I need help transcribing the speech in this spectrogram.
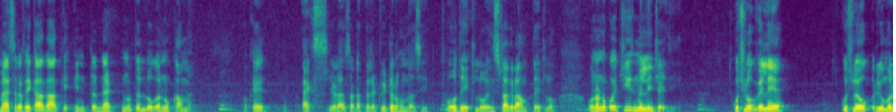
ਮੈਂ ਸਿਰਫ ਇਹ ਕਹਾਂਗਾ ਕਿ ਇੰਟਰਨੈਟ ਨੂੰ ਤੇ ਲੋਕਾਂ ਨੂੰ ਕੰਮ ਹੈ। ਓਕੇ ਐਕਸ ਜਿਹੜਾ ਸਾਡਾ ਪਹਿਲੇ ਟਵਿੱਟਰ ਹੁੰਦਾ ਸੀ, ਉਹ ਦੇਖ ਲਓ ਇੰਸਟਾਗ੍ਰam ਦੇਖ ਲਓ, ਉਹਨਾਂ ਨੂੰ ਕੋਈ ਚੀਜ਼ ਮਿਲਣੀ ਚਾਹੀਦੀ ਕੁਝ ਲੋਕ ਵਿਹਲੇ ਹੈ ਕੁਝ ਲੋਕ ਰਿਊਮਰ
